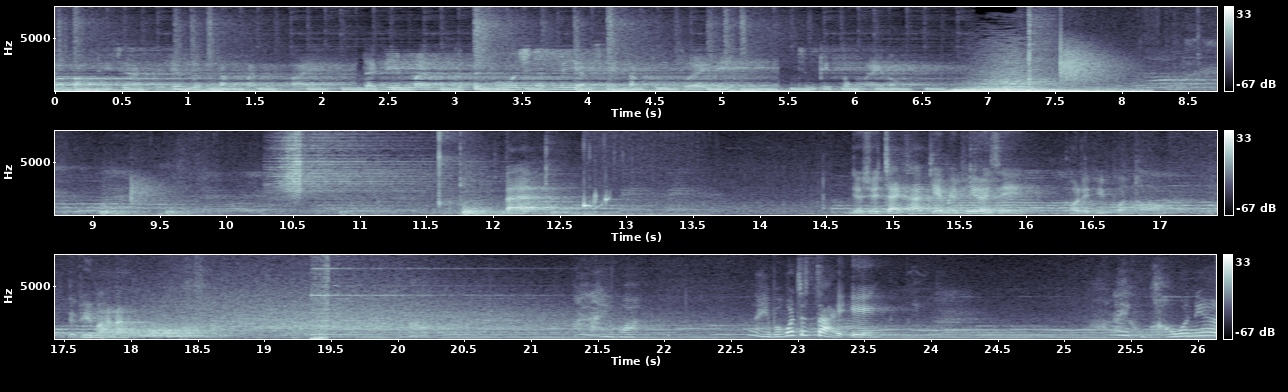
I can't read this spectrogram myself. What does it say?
ว่าบางทีฉันอาจจะเรียกเรื่องตังค์มากเกินไป แต่นี่มันก็เป็นเพราะว่าฉันไม่อยากใช้ตังค์ฟุ่มเฟือยนี่ฉันผิดตรงไหนหรอ แปะเดี๋ยวช่วยจ่ายค่าเกมให้พี่หน่อยสิ พอดีพี่ปวดท้อง เดี๋ยวพี่มานะ นบอกว่าจะจ่ายเอง อะไรของเขาวะเนี่ย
